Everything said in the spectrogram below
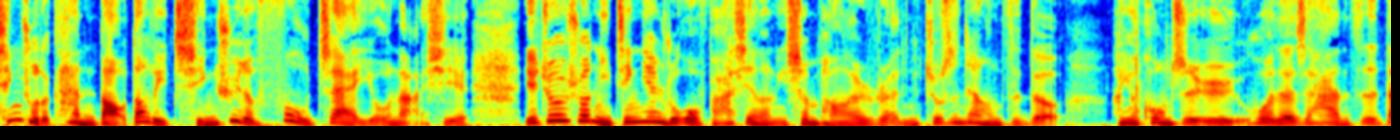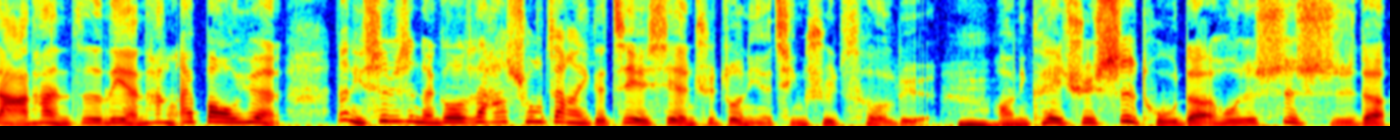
清楚的看到到底情绪的负债有哪些，也就是说，你今天如果发现了你身旁的人就是那样子的，很有控制欲，或者是他很自大，他很自恋，他很爱抱怨，那你是不是能够拉出这样一个界限去做你的情绪策略？嗯，好，你可以去试图的，或是适时的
